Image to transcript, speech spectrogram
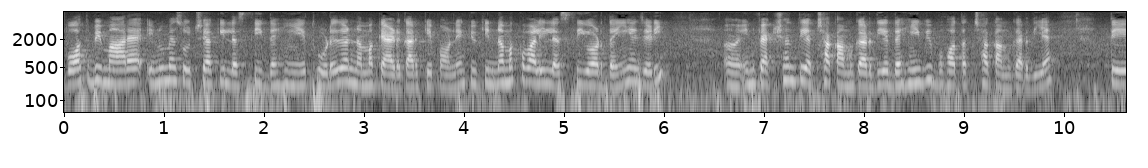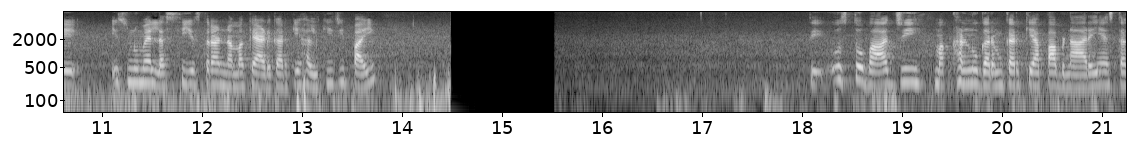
ਬਹੁਤ ਬਿਮਾਰ ਹੈ, ਇਹਨੂੰ ਮੈਂ ਸੋਚਿਆ ਕਿ ਲੱਸੀ, ਦਹੀਂ, ਇਹ ਥੋੜੇ ਜਿਹਾ ਨਮਕ ਐਡ ਕਰਕੇ ਪਾਉਣੇ ਕਿਉਂਕਿ ਨਮਕ ਵਾਲੀ ਲੱਸੀ ਔਰ ਦਹੀਂ ਹੈ ਜਿਹੜੀ ਇਨਫੈਕਸ਼ਨ ਤੇ ਅੱਛਾ ਕੰਮ ਕਰਦੀ ਹੈ, ਦਹੀਂ ਵੀ ਬਹੁਤ ਅੱਛਾ ਕੰਮ ਕਰਦੀ ਹੈ, ਤੇ ਇਸ ਨੂੰ ਮੈਂ ਲੱਸੀ ਇਸ ਤਰ੍ਹਾਂ ਨਮਕ ਐਡ ਕਰਕੇ ਹਲਕੀ ਜੀ ਪਾਈ ਤੇ ਉਸ ਤੋਂ ਬਾਅਦ ਜੀ ਮੱਖਣ ਨੂੰ ਗਰਮ ਕਰਕੇ ਆਪਾਂ ਬਣਾ ਰਹੇ ਹਾਂ। ਇਸ ਦਾ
